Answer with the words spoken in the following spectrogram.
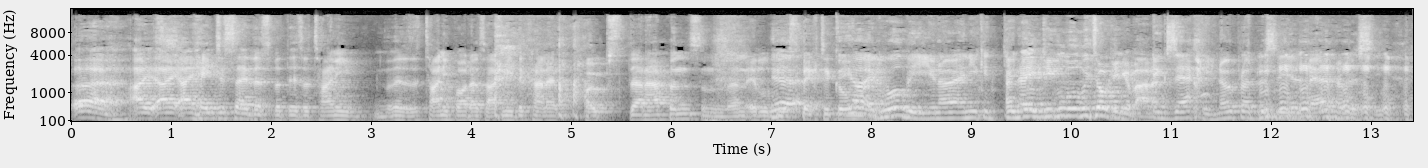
Uh, I, I, I hate to say this, but there's a tiny there's a tiny part inside me that kind of hopes that happens, and then it'll be a spectacle. Yeah, and, it will be, you know, and you can. and you hey, people will be talking about it. Exactly. No publicity is bad publicity.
